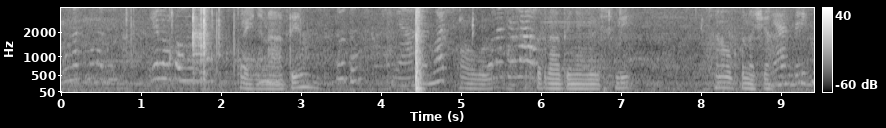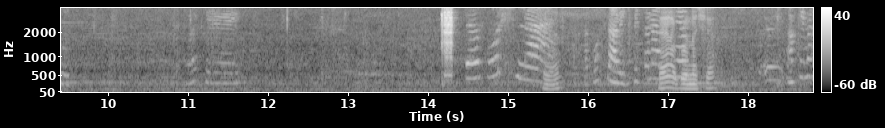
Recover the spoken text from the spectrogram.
Unas mo na din. Yan ang pangunas. Try na natin. Power. Saksak natin yung USB. Sana wag pa na siya. Yan. Very good. Okay. Tapos na. Ayan. Tapos na. Ligpit na natin Ayan, na siya. Akin na.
